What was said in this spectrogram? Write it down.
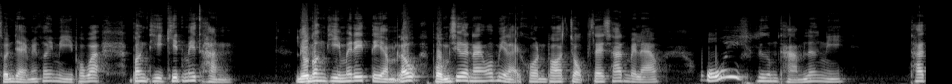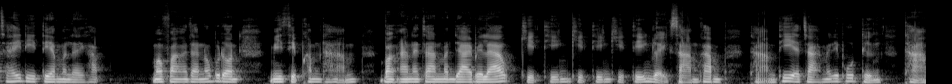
ส่วนใหญ่ไม่ค่อยมี เพราะว่าบางทีคิดไม่ทัน หรือบางทีไม่ได้เตรียม แล้วผมเชื่อนะว่ามีหลายคนพอจบเซสชันไปแล้ว โอ้ยลืมถามเรื่องนี้ ถ้าจะให้ดีเตรียมมาเลยครับมาฟังอาจารย์นพดลมี 10คำถาม บางอันอาจารย์บรรยายไปแล้ว ขีดทิ้ง ขีดทิ้ง ขีดทิ้ง เหลืออีก 3คำถามที่อาจารย์ไม่ได้พูดถึง ถาม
